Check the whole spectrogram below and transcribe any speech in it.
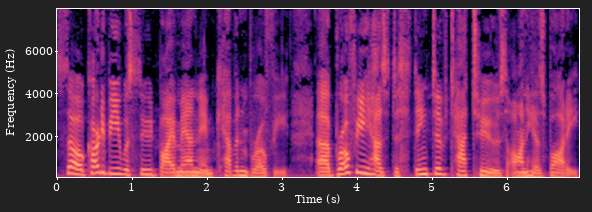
So Cardi B was sued by a man named Kevin Brophy. Uh, Brophy has distinctive tattoos on his body,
